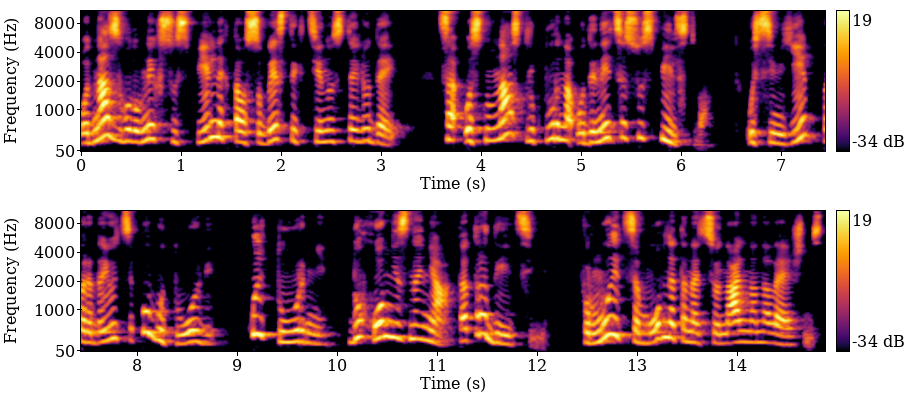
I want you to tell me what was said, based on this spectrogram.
одна з головних суспільних та особистих цінностей людей. Це основна структурна одиниця суспільства. У сім'ї передаються побутові, культурні, духовні знання та традиції, формується мовна та національна належність.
